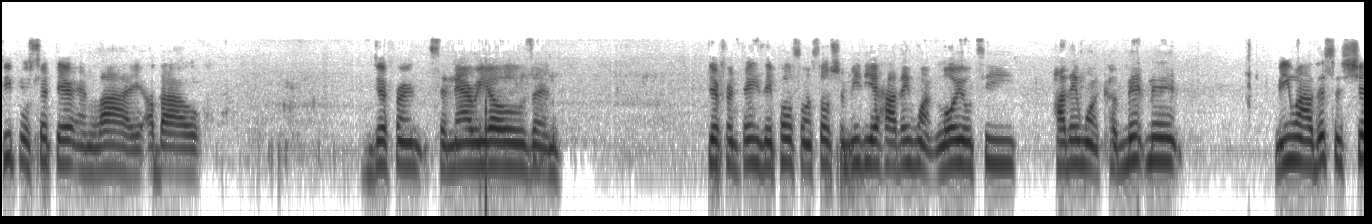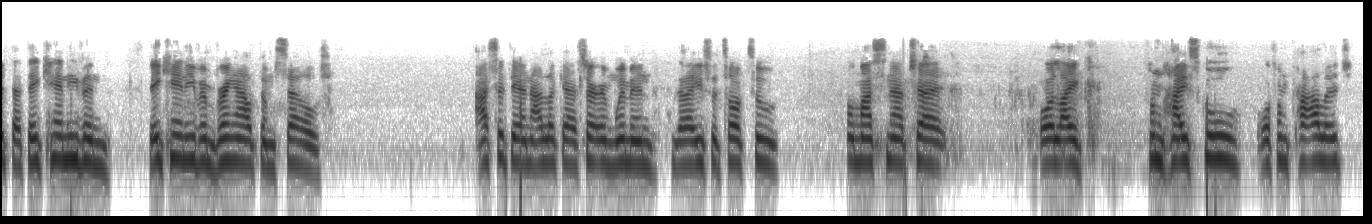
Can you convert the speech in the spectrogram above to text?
people sit there and lie about different scenarios and different things they post on social media, how they want loyalty, how they want commitment. Meanwhile, this is shit that they can't even they can't even bring out themselves. I sit there and I look at certain women that I used to talk to on my Snapchat or like from high school or from college.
